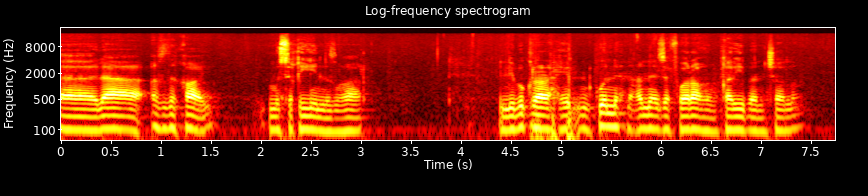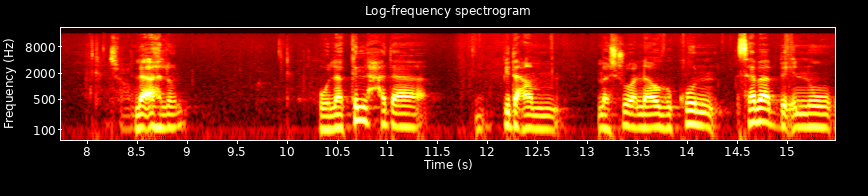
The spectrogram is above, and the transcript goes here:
آه لأصدقائي الموسيقيين الصغار اللي بكرة راح نكون نحن عم نعزف وراهم قريبا إن شاء الله. إن شاء الله. لأهلهم ولكل حدا بيدعم مشروعنا وبكون سبب بأنه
